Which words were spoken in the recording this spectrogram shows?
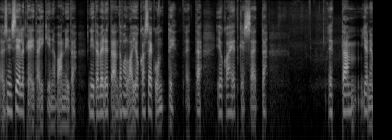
täysin selkeitä ikinä, vaan niitä, niitä vedetään tavallaan joka sekunti, että joka hetkessä, että, että ja ne,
